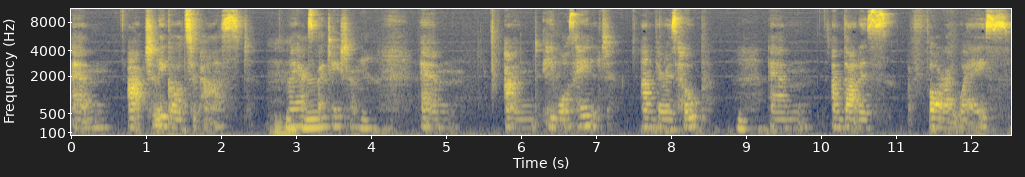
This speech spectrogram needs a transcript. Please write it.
um, actually God surpassed my expectation. Um, and he was healed, and there is hope, Mm. um, and that is far outweighs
